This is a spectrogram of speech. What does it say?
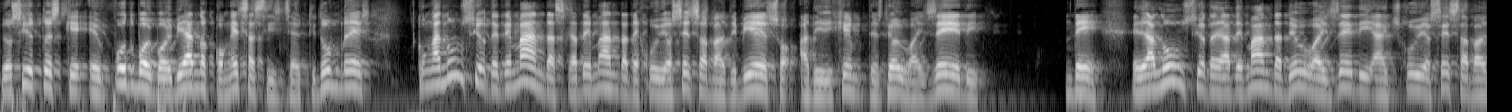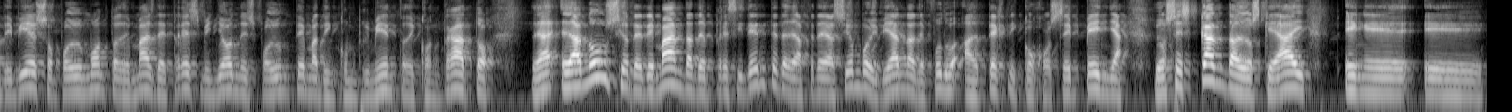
lo cierto es que el fútbol boliviano con esas incertidumbres, con anuncios de demandas, la demanda de Julio César Valdivieso a dirigentes de Olwaizedi, de el anuncio de la demanda de Uruguayzedi a Julio César Valdivieso por un monto de más de 3 millones por un tema de incumplimiento de contrato, la, el anuncio de demanda del presidente de la Federación Boliviana de Fútbol al técnico José Peña, los escándalos que hay en... Eh, eh,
